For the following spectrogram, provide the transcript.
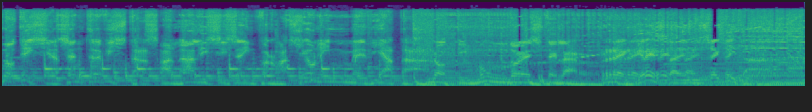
Noticias, entrevistas, análisis e información inmediata. Notimundo Estelar regresa enseguida.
